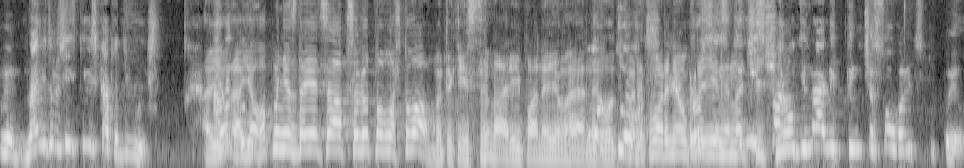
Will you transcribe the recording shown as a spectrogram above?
ну навіть російські війська тоді вийшли. А Але його, коли- його б мені здається абсолютно влаштував би такий сценарій, пане Євгене. От Отож, перетворення України на Чечню. тоді навіть тимчасово відступили.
